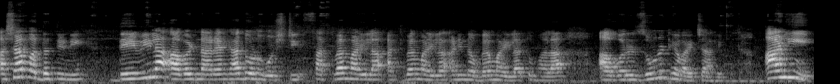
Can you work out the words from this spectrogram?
अशा पद्धतीने देवीला आवडणाऱ्या ह्या दोन गोष्टी सातव्या माळीला आठव्या माळीला आणि नवव्या माळीला तुम्हाला आवर्जून ठेवायच्या आहेत. आणि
